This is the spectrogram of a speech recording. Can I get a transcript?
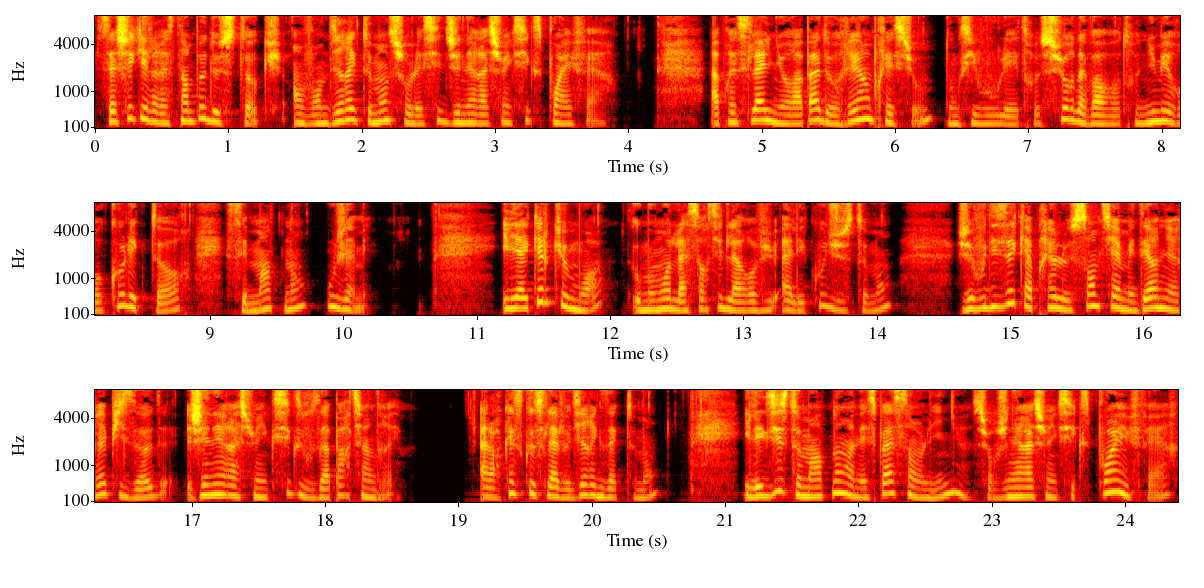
sachez qu'il reste un peu de stock en vente directement sur le site générationxx.fr. Après cela, il n'y aura pas de réimpression, donc si vous voulez être sûr d'avoir votre numéro collector, c'est maintenant ou jamais. Il y a quelques mois, au moment de la sortie de la revue à l'écoute justement, je vous disais qu'après le centième et dernier épisode, Génération XX vous appartiendrait. Alors qu'est-ce que cela veut dire exactement? Il existe maintenant un espace en ligne sur générationxx.fr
